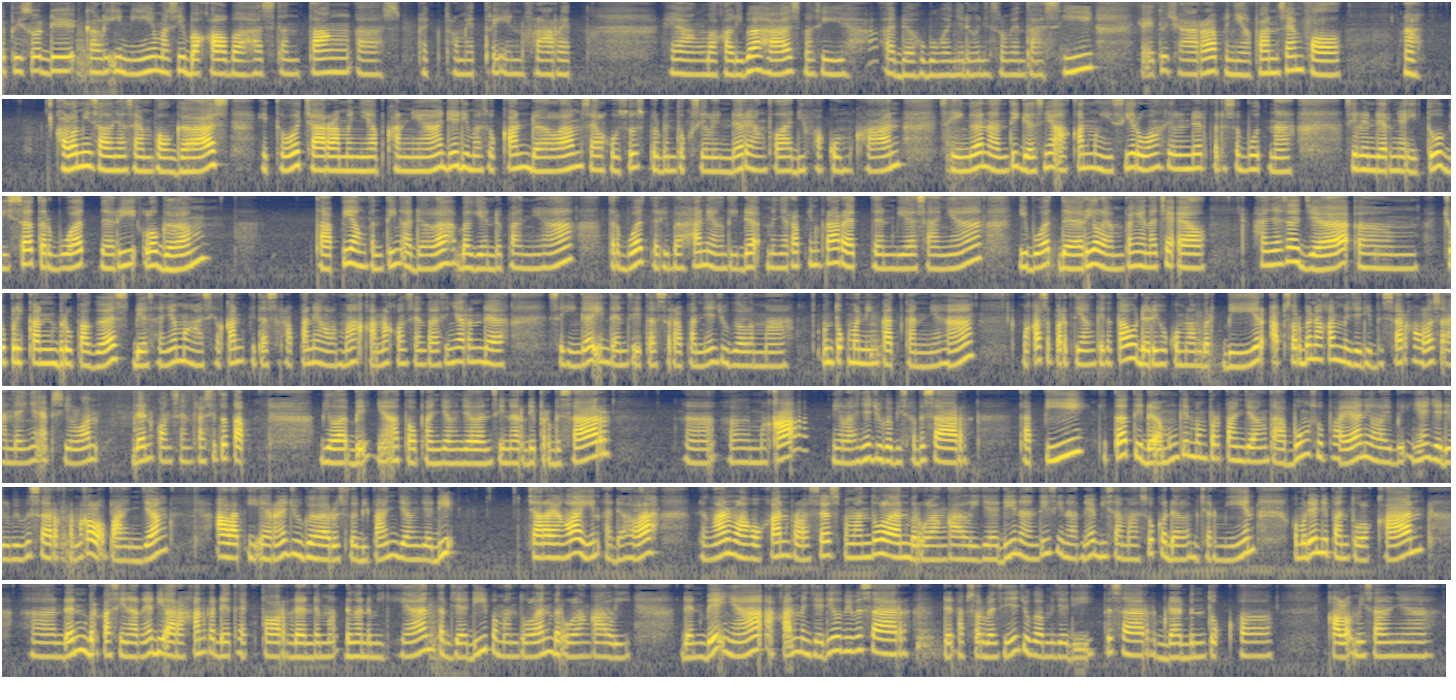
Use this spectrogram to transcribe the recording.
episode kali ini masih bakal bahas tentang uh, spektrometri infrared. Yang bakal dibahas masih ada hubungannya dengan instrumentasi, yaitu cara penyiapan sampel. Nah, kalau misalnya sampel gas, itu cara menyiapkannya dia dimasukkan dalam sel khusus berbentuk silinder yang telah divakumkan sehingga nanti gasnya akan mengisi ruang silinder tersebut. Nah, silindernya itu bisa terbuat dari logam tapi yang penting adalah bagian depannya terbuat dari bahan yang tidak menyerap infrared dan biasanya dibuat dari lempeng NaCl. Hanya saja um, cuplikan berupa gas biasanya menghasilkan pita serapan yang lemah karena konsentrasinya rendah sehingga intensitas serapannya juga lemah. Untuk meningkatkannya, maka seperti yang kita tahu dari hukum Lambert-Beer, absorban akan menjadi besar kalau seandainya epsilon dan konsentrasi tetap. Bila B-nya atau panjang jalan sinar diperbesar, nah, e, maka nilainya juga bisa besar. Tapi kita tidak mungkin memperpanjang tabung supaya nilai B-nya jadi lebih besar karena kalau panjang alat IR-nya juga harus lebih panjang. Jadi cara yang lain adalah dengan melakukan proses pemantulan berulang kali. Jadi nanti sinarnya bisa masuk ke dalam cermin, kemudian dipantulkan eh, dan berkas sinarnya diarahkan ke detektor dan dengan demikian terjadi pemantulan berulang kali. Dan B-nya akan menjadi lebih besar. Dan absorbensinya juga menjadi besar. Dan bentuk uh, kalau misalnya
